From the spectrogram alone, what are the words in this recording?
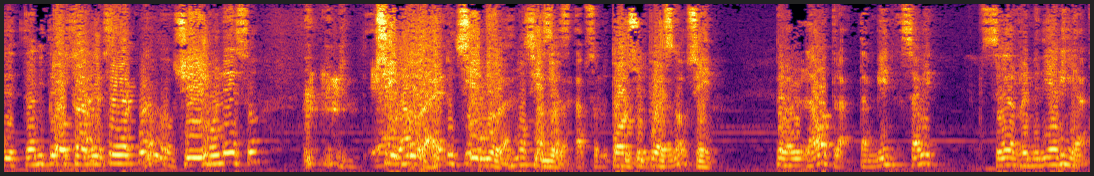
Trámite- trámite Totalmente de acuerdo. ¿no? Sí. Con eso. Sin duda, ¿eh? sin duda, no sin duda. absolutamente Por supuesto, sí. Pero la otra también, ¿sabe? Se remediaría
